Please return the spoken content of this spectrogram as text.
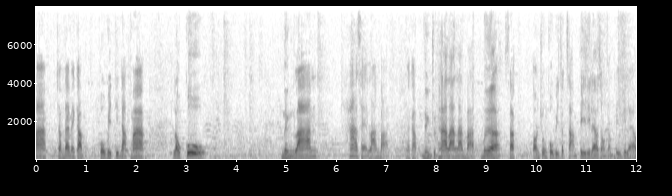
มากจำได้ไหมครับโควิดที่หนักมาก เรากู้ 1ล้าน5แสนล้านบาทนะครับ1.5 ล้านล้านบาทเมื่อสักตอนช่วงโควิดสัก 3 ปีที่แล้ว 2-3 ปีที่แล้ว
